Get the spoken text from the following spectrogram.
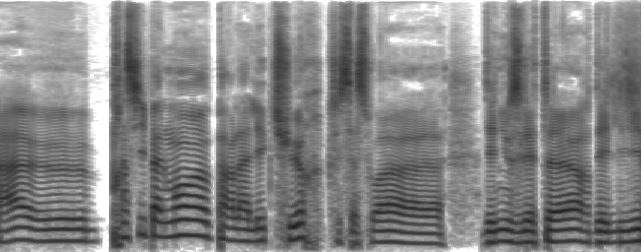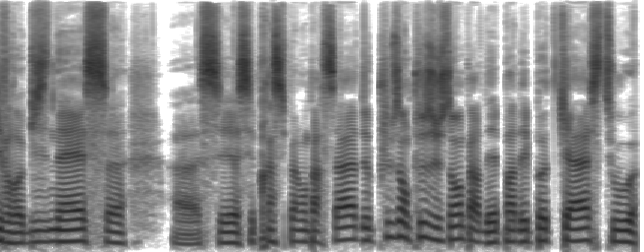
Ah, euh, principalement par la lecture, que ce soit euh, des newsletters, des livres business, euh, c'est principalement par ça. De plus en plus justement par des par des podcasts ou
